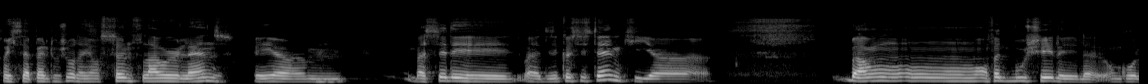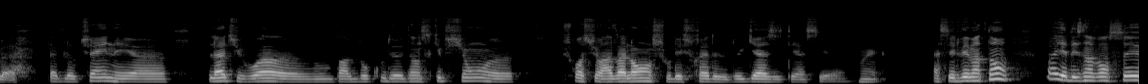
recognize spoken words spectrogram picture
qui s'appelle toujours d'ailleurs Sunflower Lands et mmh bah, c'est des, voilà, des écosystèmes qui euh, bah, ont, en fait bouché les, en gros la, la blockchain. Et euh, là, tu vois, euh, on parle beaucoup d'inscriptions, je crois, sur Avalanche où les frais de, de gaz étaient assez, assez élevés. Maintenant, il y a des avancées.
